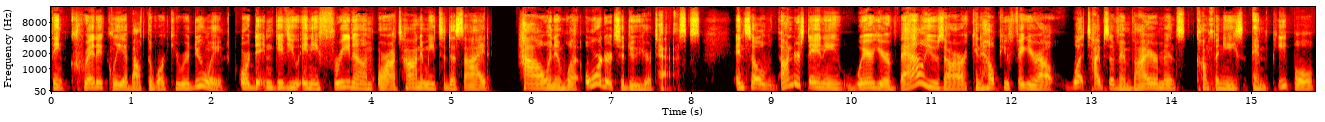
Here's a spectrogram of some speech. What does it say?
think critically about the work you were doing, or didn't give you any freedom or autonomy to decide how and in what order to do your tasks. And so understanding where your values are can help you figure out what types of environments, companies, and people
